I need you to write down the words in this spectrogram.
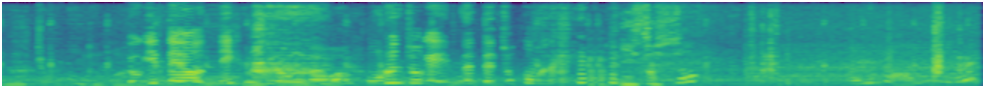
아니, 조금 더 가. 여긴데요 언니? 여기라고 나와? 오른쪽에 있는데 조그맣게. 있었어? 아, 여기 아닌데?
